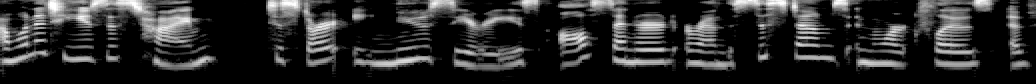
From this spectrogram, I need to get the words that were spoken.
I wanted to use this time to start a new series all centered around the systems and workflows of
